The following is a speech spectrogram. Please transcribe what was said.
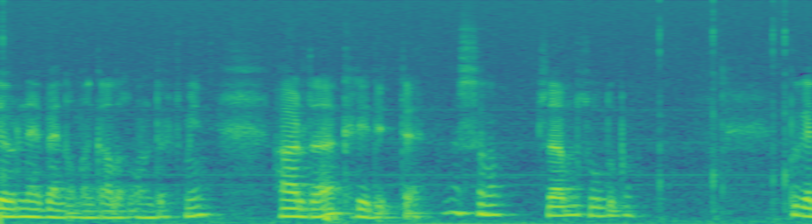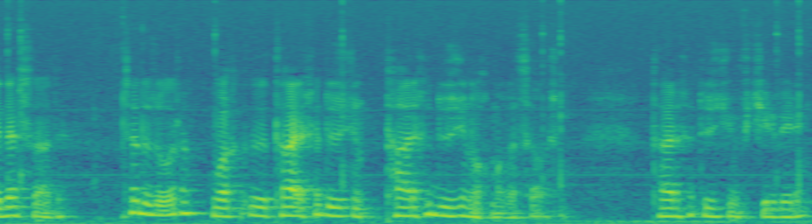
Dövrün əvvəlində olan qalıq 14000. Harda? Kreditdə. Əssalam. Cavabımız oldu bu. Bu qədər sadə. Sadəcə olaraq vaxt, e, tarixi düzgün, tarixi düzgün oxumağa çalışın. Tarixə düzgün fikir verin.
